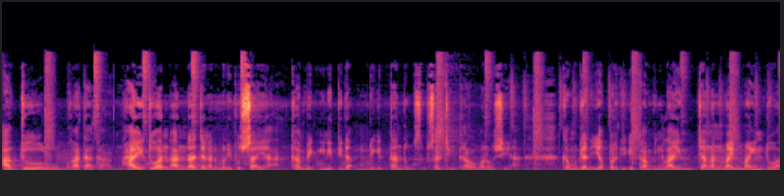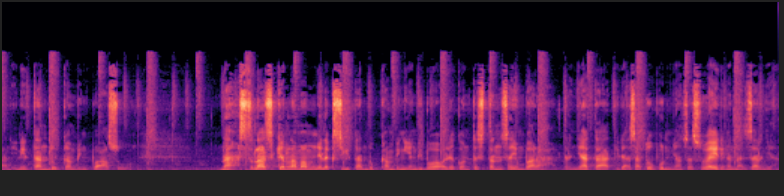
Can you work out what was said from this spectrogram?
Abdul mengatakan, Hai tuan anda jangan menipu saya, kambing ini tidak memiliki tanduk sebesar jengkal manusia. Kemudian ia pergi ke kambing lain, jangan main-main tuan, ini tanduk kambing palsu. Nah, setelah sekian lama menyeleksi tanduk kambing yang dibawa oleh kontestan sayembara, ternyata tidak satu pun yang sesuai dengan nazarnya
